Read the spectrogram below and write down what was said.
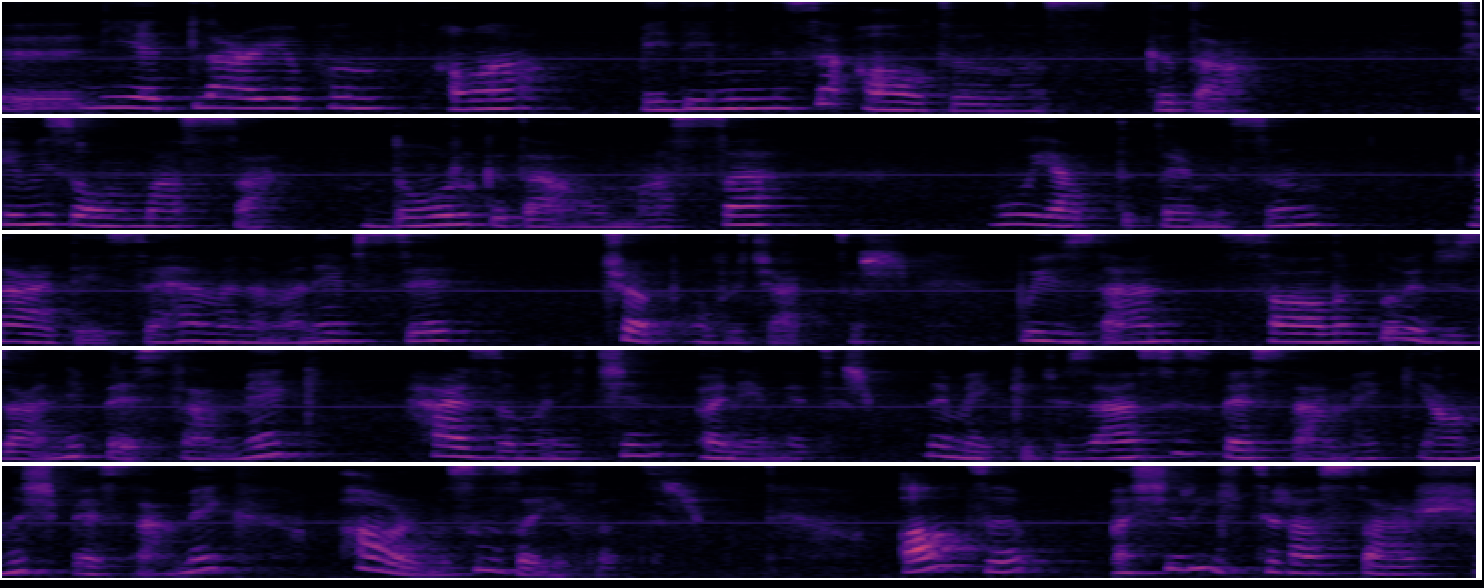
e, niyetler yapın ama bedeninize aldığınız gıda temiz olmazsa, doğru gıda olmazsa bu yaptıklarımızın neredeyse hemen hemen hepsi çöp olacaktır. Bu yüzden sağlıklı ve düzenli beslenmek her zaman için önemlidir. Demek ki düzensiz beslenmek, yanlış beslenmek ağrımızı zayıflatır. 6. Aşırı ihtiraslar,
